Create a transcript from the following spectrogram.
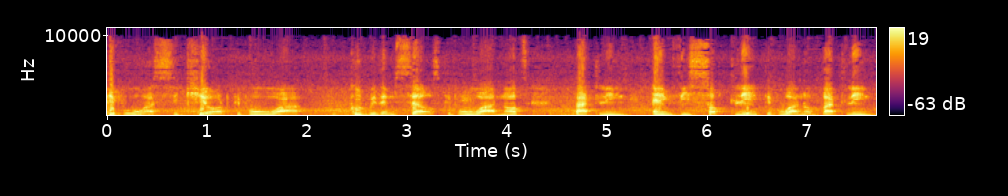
People who are secure, people who are good with themselves, people who are not battling envy softly, people who are not battling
